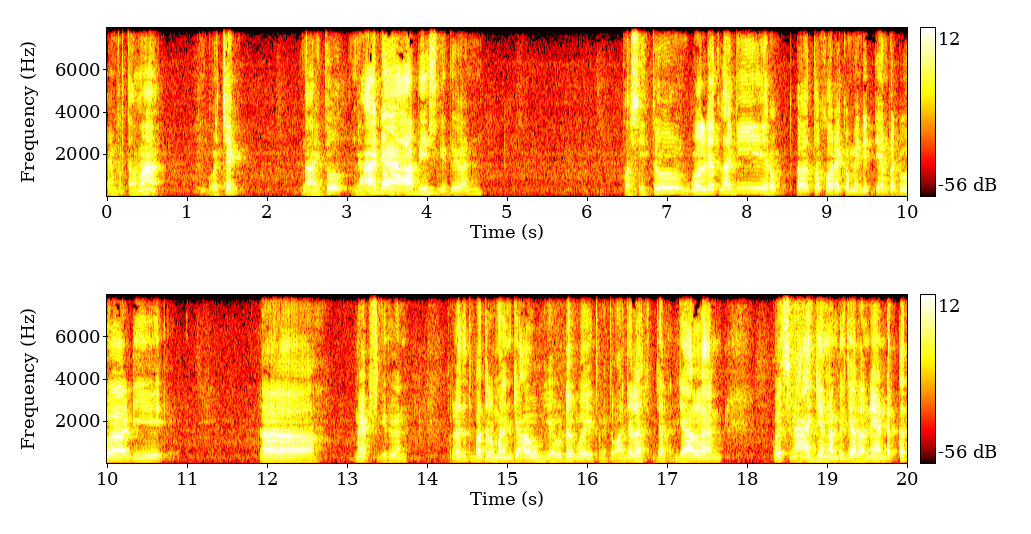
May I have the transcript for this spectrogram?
yang pertama gue cek nah itu nggak ada habis gitu kan. Pas itu gue lihat lagi uh, toko recommended yang kedua di uh, maps gitu kan. Ternyata tempatnya lumayan jauh ya udah gue hitung hitung aja lah jalan-jalan. Gue sengaja ngambil jalannya yang deket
